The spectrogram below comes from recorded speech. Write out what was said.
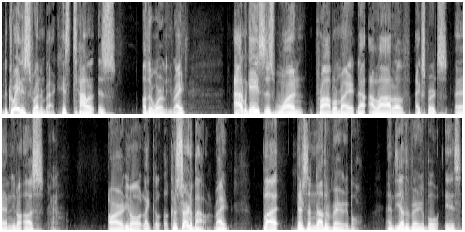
The greatest running back. His talent is otherworldly, right? Adam Gase is one problem, right? That a lot of experts and you know us are you know like uh, concerned about, right? But there's another variable, and the other variable is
